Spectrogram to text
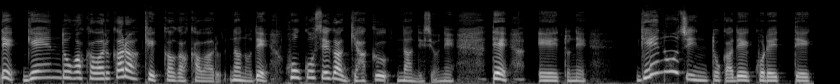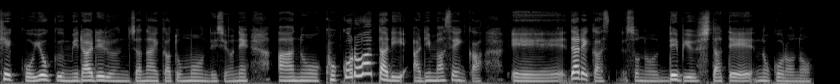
で言動が変わるから結果が変わる。なので方向性が逆なんですよね。でえっ、ー、とね芸能人とかでこれって結構よく見られるんじゃないかと思うんですよね。あの心当たりありませんか、えー、誰かそのデビューしたての頃の、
